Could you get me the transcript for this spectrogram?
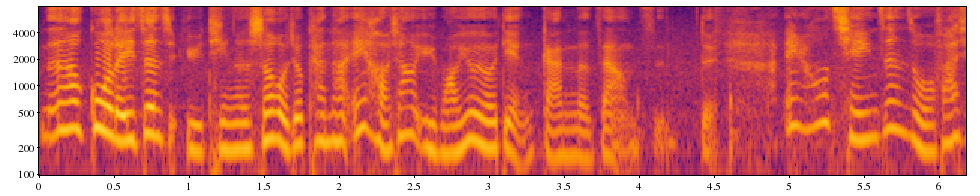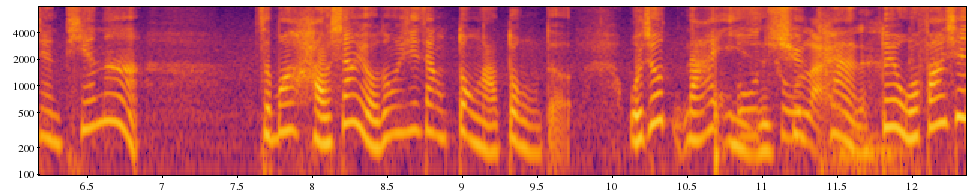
那它过了一阵子雨停的时候，我就看它，哎，好像羽毛又有点干了，这样子。对，哎，然后前一阵子我发现，天哪！怎么好像有东西这样动啊动的？我就拿椅子去看，对我发现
